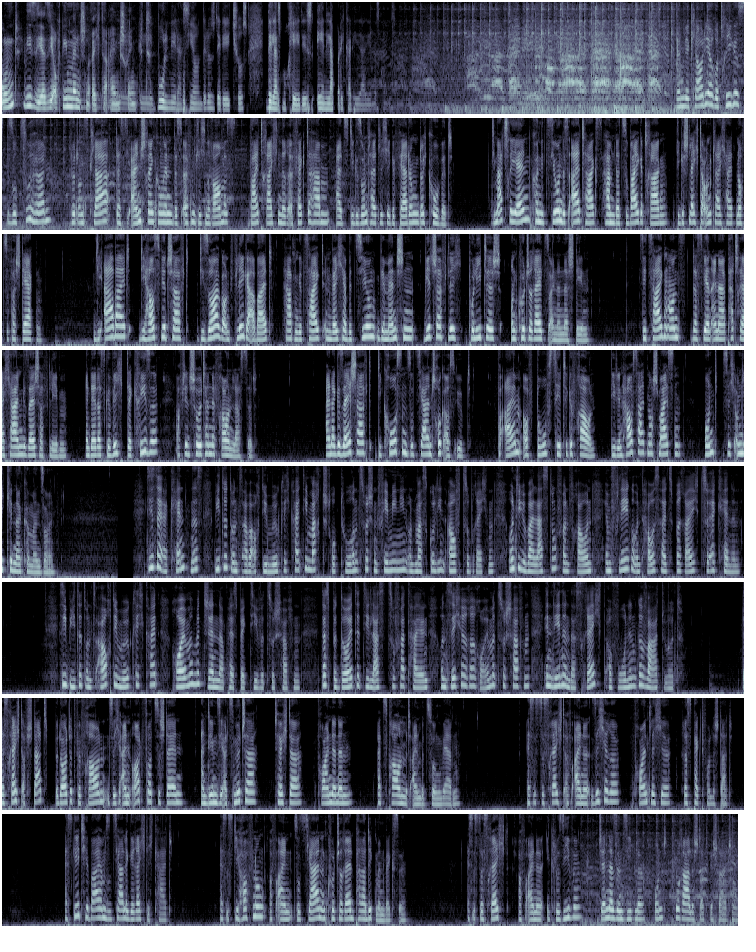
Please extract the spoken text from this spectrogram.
und wie sehr sie auch die Menschenrechte einschränkt. Wenn wir Claudia Rodriguez so zuhören, wird uns klar, dass die Einschränkungen des öffentlichen Raumes weitreichendere Effekte haben als die gesundheitliche Gefährdung durch Covid. Die materiellen Konditionen des Alltags haben dazu beigetragen, die Geschlechterungleichheit noch zu verstärken. Die Arbeit, die Hauswirtschaft, die Sorge- und Pflegearbeit haben gezeigt, in welcher Beziehung wir Menschen wirtschaftlich, politisch und kulturell zueinander stehen. Sie zeigen uns, dass wir in einer patriarchalen Gesellschaft leben, in der das Gewicht der Krise auf den Schultern der Frauen lastet. Einer Gesellschaft, die großen sozialen Druck ausübt vor allem auf berufstätige Frauen, die den Haushalt noch schmeißen und sich um die Kinder kümmern sollen. Diese Erkenntnis bietet uns aber auch die Möglichkeit, die Machtstrukturen zwischen feminin und maskulin aufzubrechen und die Überlastung von Frauen im Pflege- und Haushaltsbereich zu erkennen. Sie bietet uns auch die Möglichkeit, Räume mit Genderperspektive zu schaffen, das bedeutet, die Last zu verteilen und sichere Räume zu schaffen, in denen das Recht auf Wohnen gewahrt wird. Das Recht auf Stadt bedeutet für Frauen, sich einen Ort vorzustellen, an dem sie als Mütter, Töchter, Freundinnen, als Frauen mit einbezogen werden. Es ist das Recht auf eine sichere, freundliche, respektvolle Stadt. Es geht hierbei um soziale Gerechtigkeit, es ist die Hoffnung auf einen sozialen und kulturellen Paradigmenwechsel. Es ist das Recht auf eine inklusive, gendersensible und plurale Stadtgestaltung.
